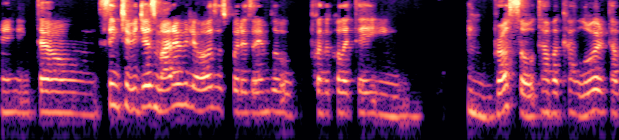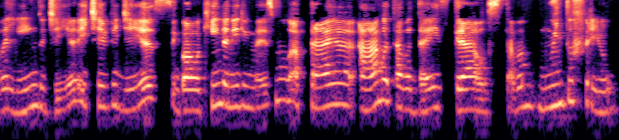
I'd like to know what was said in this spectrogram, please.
Então, sim, tive dias maravilhosos, por exemplo, quando eu coletei em, em Brussels, tava calor, tava lindo o dia, e tive dias, igual aqui em Dunedin mesmo, a praia, a água tava 10 graus, tava muito frio,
